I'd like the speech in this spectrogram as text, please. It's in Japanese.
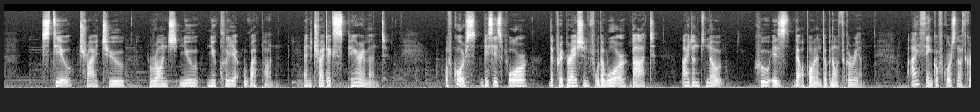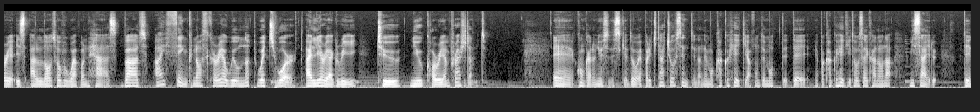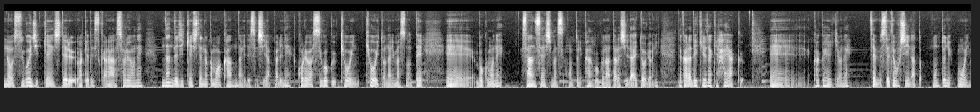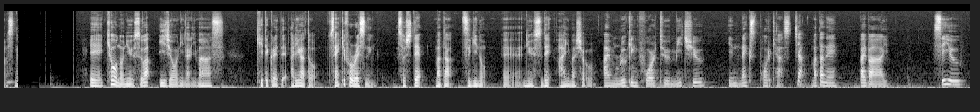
still try to launch new nuclear weapon and try to experiment. Of course, this is for the preparation for the war, but I don't know who is the opponent of North Korea. I think of course North Korea is a lot of weapon has, but I think North Korea will not wage war. I really agree to new Korean president. えー今回のニュースですけどやっぱり北朝鮮っていうのはねもう核兵器は本当に持っててやっぱ核兵器搭載可能なミサイルっていうのをすごい実験してるわけですからそれをねなんで実験してるのかもわかんないですしやっぱりねこれはすごく脅威脅威となりますので、えー僕もね賛成します。本当に韓国の新しい大統領に。だからできるだけ早く、えー核兵器をね全部捨ててほしいなと本当に思いますね。えー今日のニュースは以上になります。聞いてくれてありがとう。Thank you for listening. そしてまた次の、えーニュースで会いましょう。I'm looking forward to meet you in next podcast. じゃあまたね。バイバイ。See you!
